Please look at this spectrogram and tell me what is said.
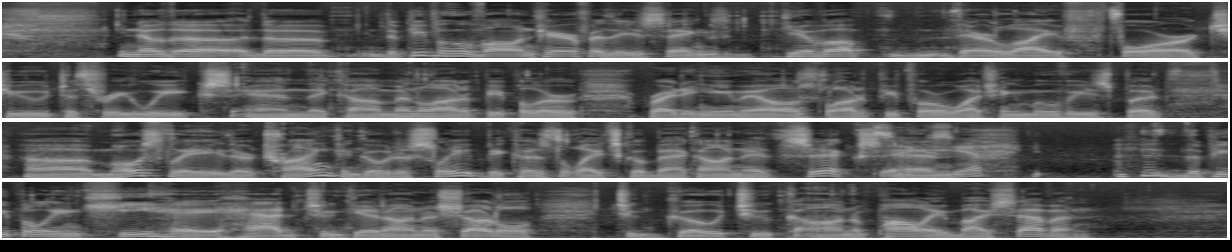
you know the the the people who volunteer for these things give up their life for two to three weeks, and they come. And a lot of people are writing emails. A lot of people are watching movies, but uh, mostly they're trying to go to sleep because the lights go back on at six. Six, and yep. the people in Kihei had to get on a shuttle to go to Kaanapali by seven.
